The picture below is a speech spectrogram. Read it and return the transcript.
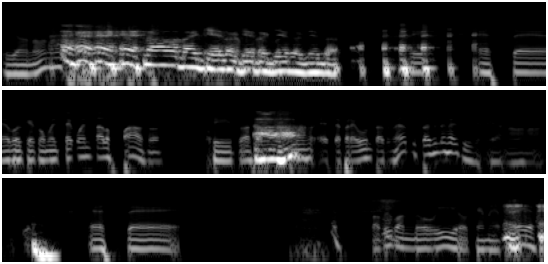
Y yo, no, no. no, no, quieto, quieto, quieto, quieto. Sí, este, porque como él te cuenta los pasos, si tú haces más, eh, te pregunta, mira, ¿tú estás haciendo ejercicio? Y yo, no, no, tranquilo. Este, papi, cuando viro que me peso,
